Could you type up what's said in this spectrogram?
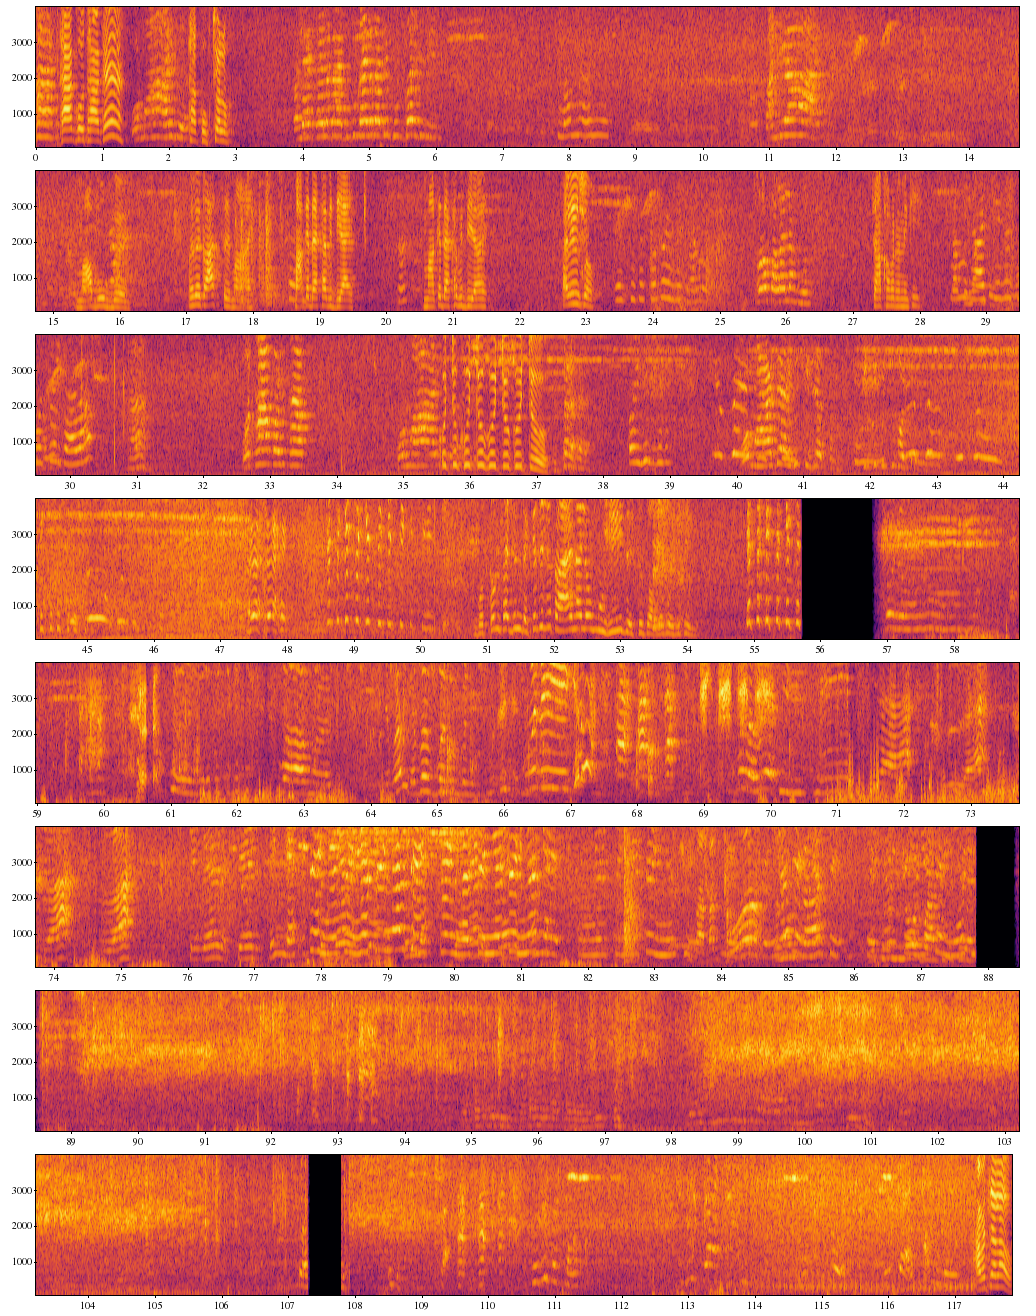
থাক। থাক গো থাক হ্যাঁ। মা থাকুক চলো। মা বকবে। ওই দেখ আসছে, মা আয়। মাকে দেখাবি দিয়ে আয়। মাকে দেখাবি দিয়ে আয়। পালিয়ে এসো। চা নাকি? ওর থাক ওর কুচু। কুচু কুচু কুচু। ও মা আসবে এই ছিল এখন গতম সেদিন দেখেছিলি তো আয় নাইলে মুহি যেত জলে পড়েছিল কিচ্ছু কিচ্ছু আবার চালাও।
